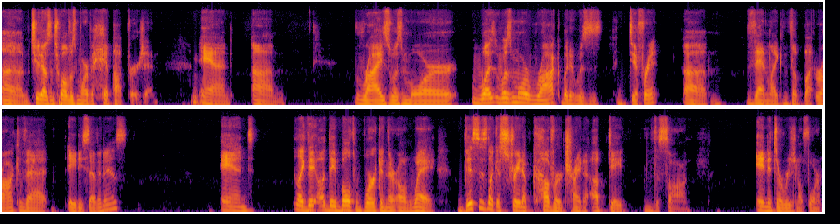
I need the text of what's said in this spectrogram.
um 2012 was more of a hip hop version. Mhm. and um rise was more was was more rock but it was different um than like the butt rock that 87 is. And like they they both work in their own way this is like a straight up cover trying to update the song in its original form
